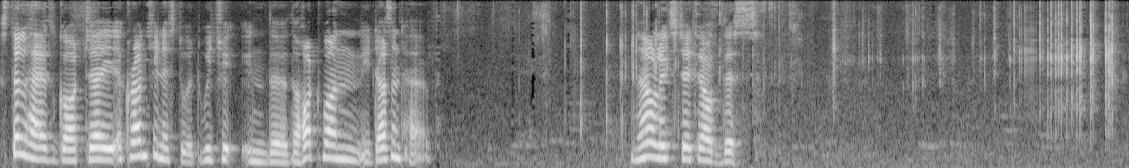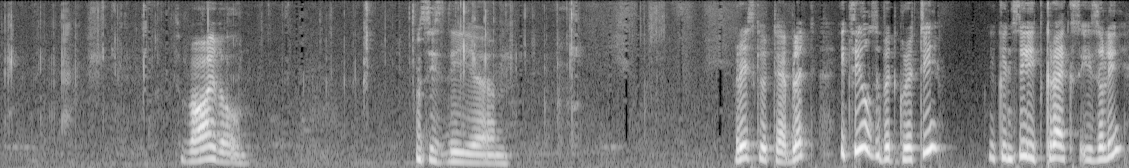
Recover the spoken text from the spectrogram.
still has got a, a crunchiness to it, which in the, the hot one it doesn't have. Now let's check out this. Survival. This is the um, rescue tablet. It feels a bit gritty. You can see it cracks easily.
